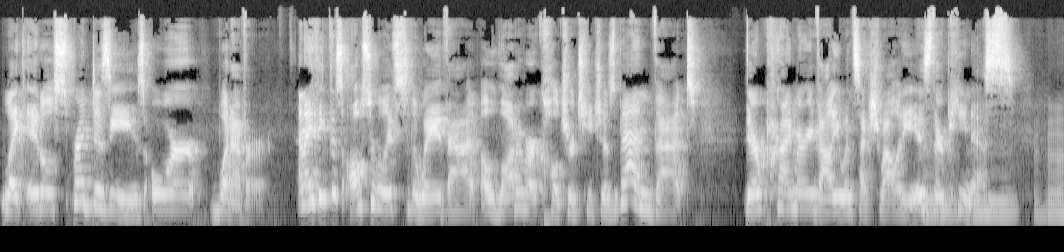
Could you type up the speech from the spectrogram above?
like it'll spread disease or whatever. And I think this also relates to the way that a lot of our culture teaches men that their primary value in sexuality is their mm-hmm. penis. Mm-hmm.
